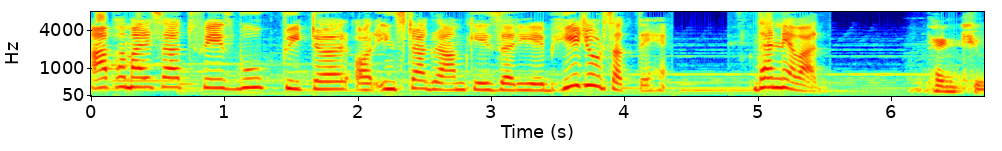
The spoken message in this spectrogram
आप हमारे साथ फेसबुक ट्विटर और इंस्टाग्राम के ज़रिए भी जुड़ सकते हैं। धन्यवाद। थैंक यू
